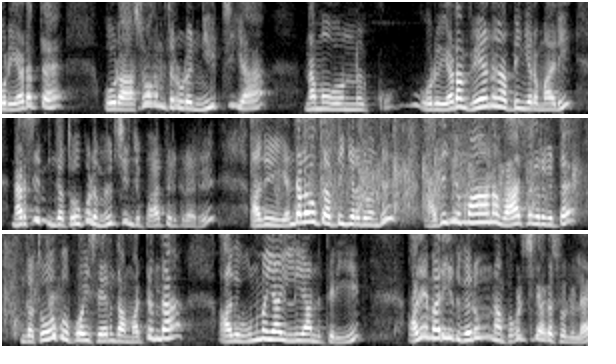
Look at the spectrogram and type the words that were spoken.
ஒரு இடத்த ஒரு அசோகமித்திரனோட நீட்சியாக நம்ம ஒன்று ஒரு இடம் வேணும் அப்படிங்கிற மாதிரி நரசிம் இந்த தொகுப்பில் முயற்சி செஞ்சு பார்த்துருக்கிறாரு. அது எந்த அளவுக்கு அப்படிங்கிறது வந்து அதிகமான வாசகர்கிட்ட இந்த தொகுப்பு போய் சேர்ந்தால் மட்டும்தான் அது உண்மையாக இல்லையான்னு தெரியும். அதே மாதிரி இது வெறும் நான் புகழ்ச்சிக்காக சொல்லலை.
